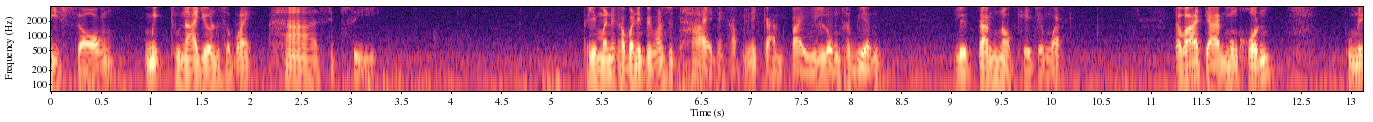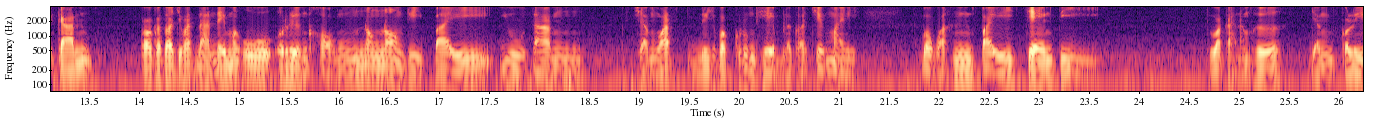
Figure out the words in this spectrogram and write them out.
ีสองมิถุนายนสองพันห้าสิบสี่ก็ยังเหมือนนะครับวันนี้เป็นวันสุดท้ายนะครับ ในการไปลงทะเบียน เลือกตั้งนอกเขตจังหวัด แต่ว่าอาจารย์มงคลผู้อำนวยการกกตจังหวัดน่านได้มาอู้เรื่องของน้องๆที่ไปอยู่ต่างจังหวัดโดยเฉพาะกรุงเทพแล้วก็เชียงใหม่ บอกว่าฮือไปแจ้งตีว่าการอำเภออย่างกรณี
